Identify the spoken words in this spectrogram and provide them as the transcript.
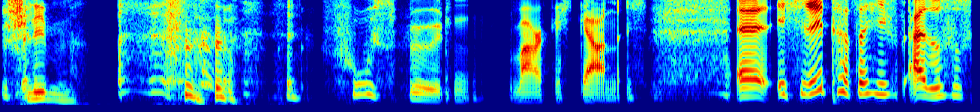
schlimm. Fußböden mag ich gar nicht. Äh, ich rede tatsächlich, also es ist,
